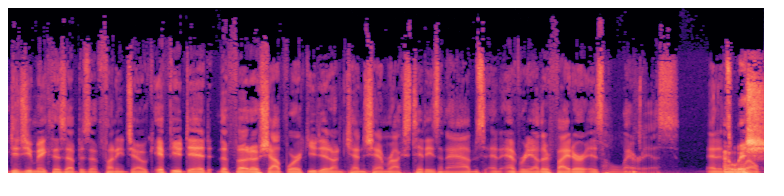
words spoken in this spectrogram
Did you make this up as a funny joke? If you did, the Photoshop work you did on Ken Shamrock's titties and abs and every other fighter is hilarious. And it's well wish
